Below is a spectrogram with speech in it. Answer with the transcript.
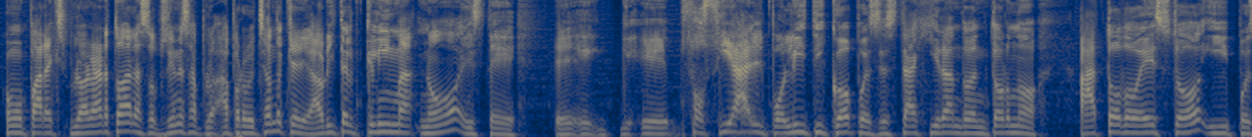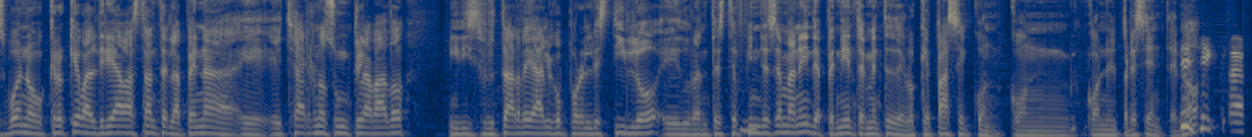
como para explorar todas las opciones, aprovechando que ahorita el clima, ¿no? Este eh, eh, social, político, pues está girando en torno a todo esto y pues bueno, creo que valdría bastante la pena echarnos un clavado y disfrutar de algo por el estilo durante este fin de semana, independientemente de lo que pase con, con, el presente, ¿no? Sí, claro.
